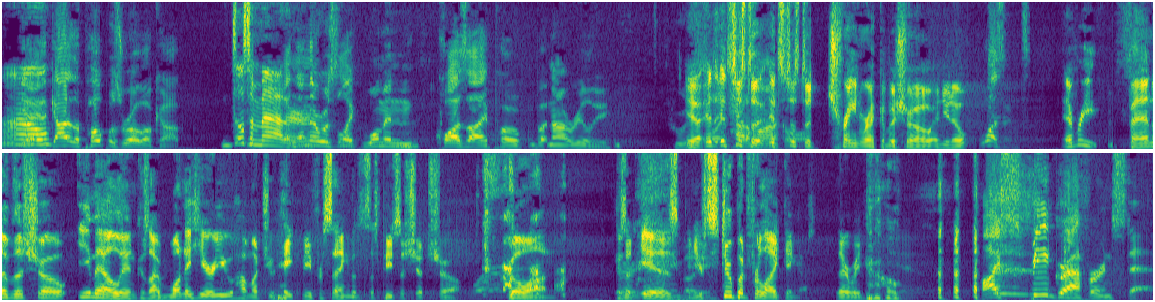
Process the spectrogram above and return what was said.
Yeah, oh. the guy, the Pope was RoboCop, doesn't matter. and then there was like woman mm. quasi Pope, but not really. who was, Yeah, it, like, it's just a, it's just a train wreck of a show, and you know wasn't. every fan of this show email in because I want to hear you how much you hate me for saying that it's a piece of shit show. Go on, because it is, Very and you're stupid for liking it. There we go. Buy Speedgrapher instead.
